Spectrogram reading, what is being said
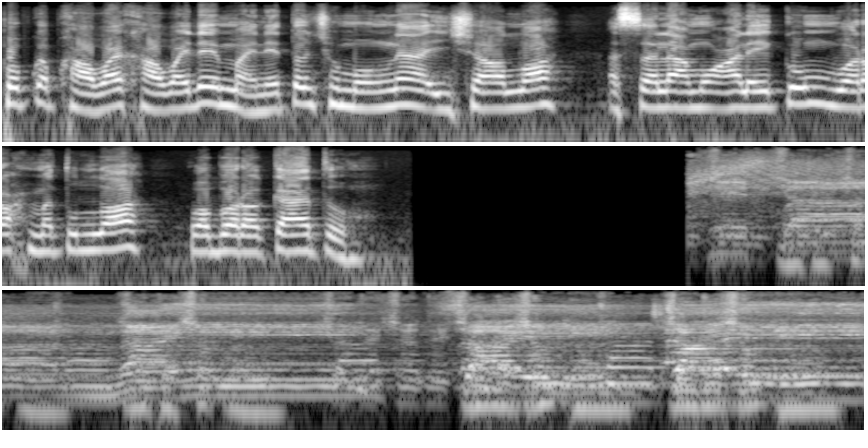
พบกับข่าวไว้ข่าวไว้ได้ใหม่ในต้นชั่วโมงหน้า อินชาอัลลอฮ์อัสสลามุอะลัยกุมวะราะห์มะตุลลอฮ์วะบะเราะกาตุฮ์ ใจใจ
